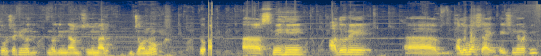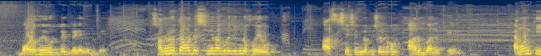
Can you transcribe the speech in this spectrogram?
তোরসাটি নদী, নদীর নাম সিনেমার জনক। তো স্নেহে, আদরে ভালোবাসায় এই সিনেমাটি বড় হয়ে উঠবে, বেড়ে উঠবে। সাধারণত আমাদের সিনেমাগুলো যেগুলো হয়ে উঠ, আসছে, সেগুলো ভীষণ রকম আরবান ফিল্ম এমনকি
